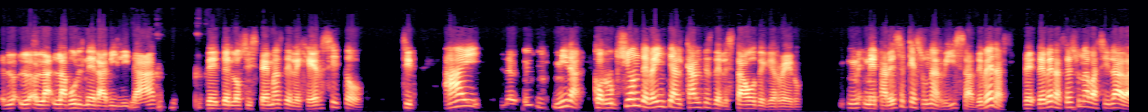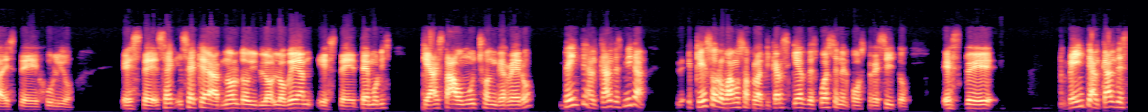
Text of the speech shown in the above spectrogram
la, vulnerabilidad de, los sistemas del ejército. Sí, hay, mira, corrupción de 20 alcaldes del estado de Guerrero. Me, parece que es una risa, de veras, de, veras, es una vacilada, este Julio. Este, sé, que Arnoldo lo, lo, vean, este, Temoris, que ha estado mucho en Guerrero, 20 alcaldes, mira, que eso lo vamos a platicar si quieres después en el postrecito. Este, 20 alcaldes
